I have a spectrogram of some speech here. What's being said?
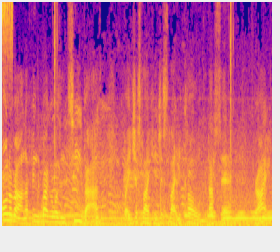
all around I think the burger wasn't too bad but it's just like it's just slightly cold. That's it right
